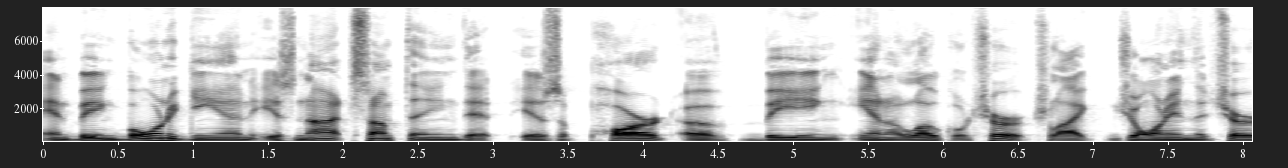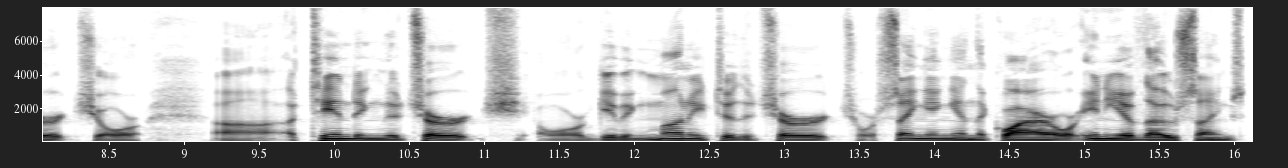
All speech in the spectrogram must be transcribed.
and being born again is not something that is a part of being in a local church, like joining the church or uh, attending the church or giving money to the church or singing in the choir or any of those things,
